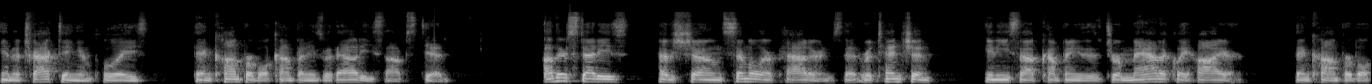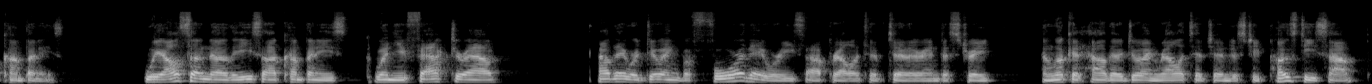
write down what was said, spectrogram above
in attracting employees than comparable companies without ESOPs did. Other studies have shown similar patterns that retention in ESOP companies is dramatically higher than comparable companies. We also know that ESOP companies, when you factor out how they were doing before they were ESOP relative to their industry and look at how they're doing relative to industry post ESOP,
